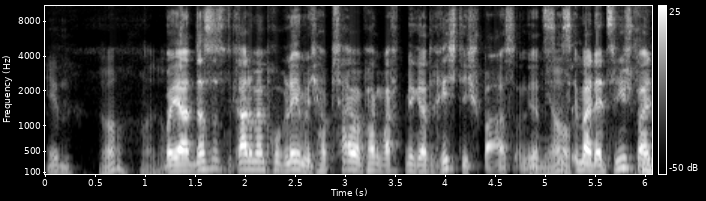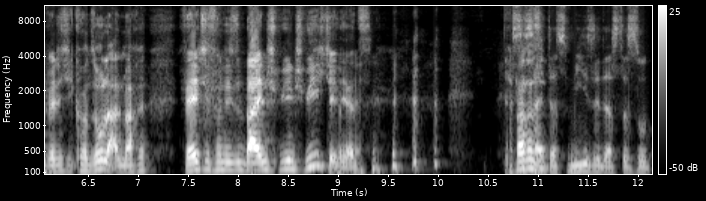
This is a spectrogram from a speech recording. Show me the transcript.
eben. Oh, also. Aber ja, das ist gerade mein Problem. Ich habe Cyberpunk macht mir gerade richtig Spaß und jetzt ist immer der Zwiespalt, wenn ich die Konsole anmache, welche von diesen beiden Spielen spiele ich denn jetzt? Das War ist das- halt das Miese, dass das so,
